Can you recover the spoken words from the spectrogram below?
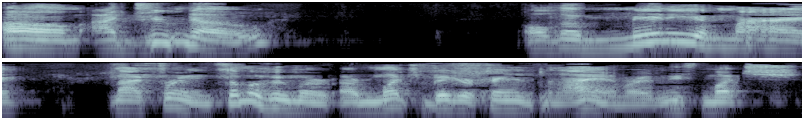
Um, I do know, although many of my, my friends, some of whom are, are much bigger fans than I am, or at least much,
